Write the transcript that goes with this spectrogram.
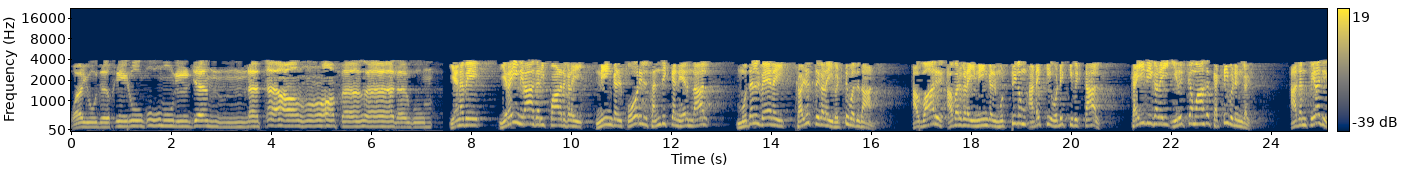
ويدخلهم الجنة عرفها لهم எனவே இறை நிராகரிப்பாளர்களை நீங்கள் போரில் சந்திக்க நேர்ந்தால் முதல் வேலை கழுத்துகளை வெட்டுவதுதான் அவ்வாறு அவர்களை நீங்கள் முற்றிலும் அடக்கி ஒடுக்கிவிட்டால் கைதிகளை இறுக்கமாக கட்டிவிடுங்கள். அதன் பிறகு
